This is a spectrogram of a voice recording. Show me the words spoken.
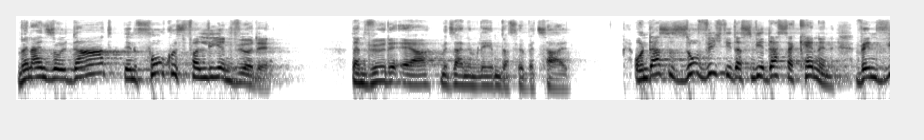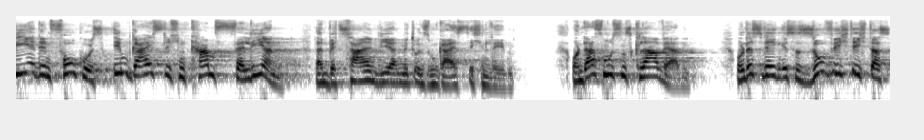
Wenn ein Soldat den Fokus verlieren würde, dann würde er mit seinem Leben dafür bezahlen. Und das ist so wichtig, dass wir das erkennen. Wenn wir den Fokus im geistlichen Kampf verlieren, dann bezahlen wir mit unserem geistlichen Leben. Und das muss uns klar werden. Und deswegen ist es so wichtig, dass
